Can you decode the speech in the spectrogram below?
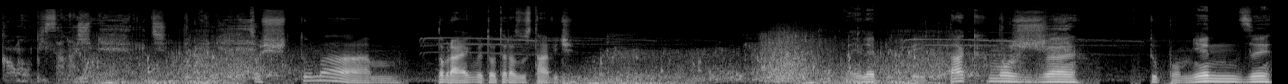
Komu pisana śmierć? Coś tu mam. Dobra, jakby to teraz ustawić. Najlepiej tak, może tu pomiędzy.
